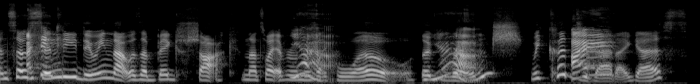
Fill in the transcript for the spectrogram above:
And so I think- Cindy doing that was a big shock, and that's why everyone was like, "Whoa, the Yeah. Grinch! We could do I- that, I guess."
